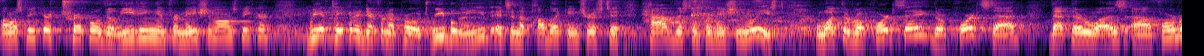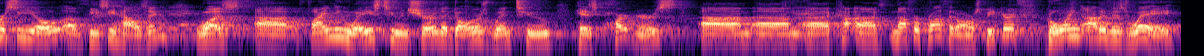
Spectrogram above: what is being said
Honourable Speaker, triple deleting information, Honourable Speaker. We have taken a different approach. We believe it's in the public interest to have this information released. What the report say? The report said that there was a former CEO of BC Housing was uh, finding ways to ensure that dollars went to his partners, um, um, uh, uh, not-for-profit, Honourable Speaker, going out of his way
